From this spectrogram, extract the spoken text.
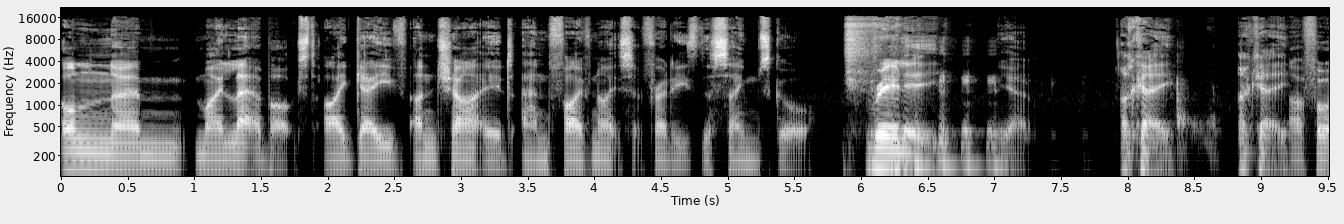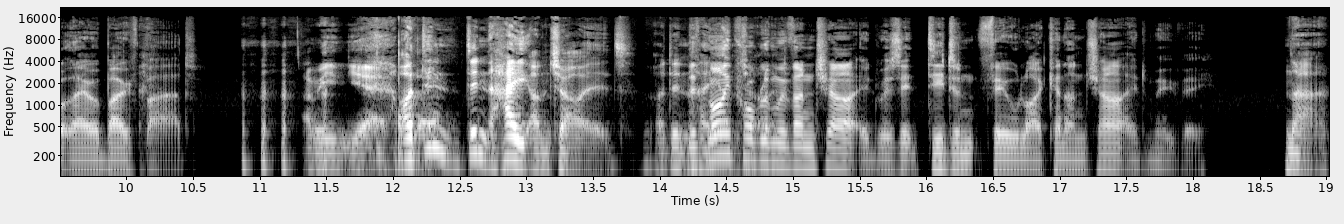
on um, my letterboxd, I gave Uncharted and Five Nights at Freddy's the same score. Really? Yeah, okay, okay. I thought they were both bad. I mean, yeah. I didn't didn't hate Uncharted. I didn't. The- hate my problem with Uncharted was it didn't feel like an Uncharted movie. no,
